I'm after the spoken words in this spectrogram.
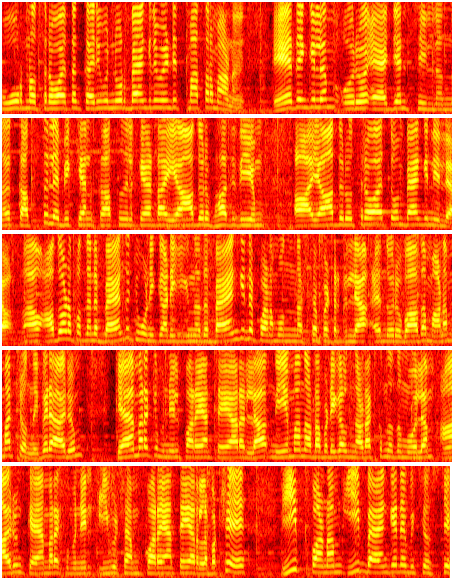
പൂർണ ഉത്തരവാദിത്തം കരുവന്നൂർ ബാങ്കിന് വേണ്ടി മാത്രമാണ്. ഏതെങ്കിലും ഒരു ഏജൻസിയിൽ നിന്ന് കത്ത് ലഭിക്കാൻ കാത്തു നിൽക്കേണ്ട യാതൊരു ബാധ്യതയും യാതൊരു ഉത്തരവാദിത്വവും ബാങ്കിനില്ല. അതോടൊപ്പം തന്നെ ബാങ്ക് ചൂണ്ടിക്കാണിക്കുന്നത് ബാങ്കിന്റെ പണമൊന്നും നഷ്ടപ്പെട്ടിട്ടില്ല എന്നൊരു വാദമാണ് മറ്റൊന്ന്. ഇവരാരും ക്യാമറയ്ക്ക് മുന്നിൽ പറയാൻ തയ്യാറല്ല. നിയമ നടപടികൾ നടക്കുന്നത് മൂലം ആരും ക്യാമറയ്ക്ക് മുന്നിൽ ഈ വിഷയം പറയാൻ തയ്യാറല്ല. പക്ഷേ ഈ പണം ഈ ബാങ്കിനെ വിശ്വസിച്ച്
